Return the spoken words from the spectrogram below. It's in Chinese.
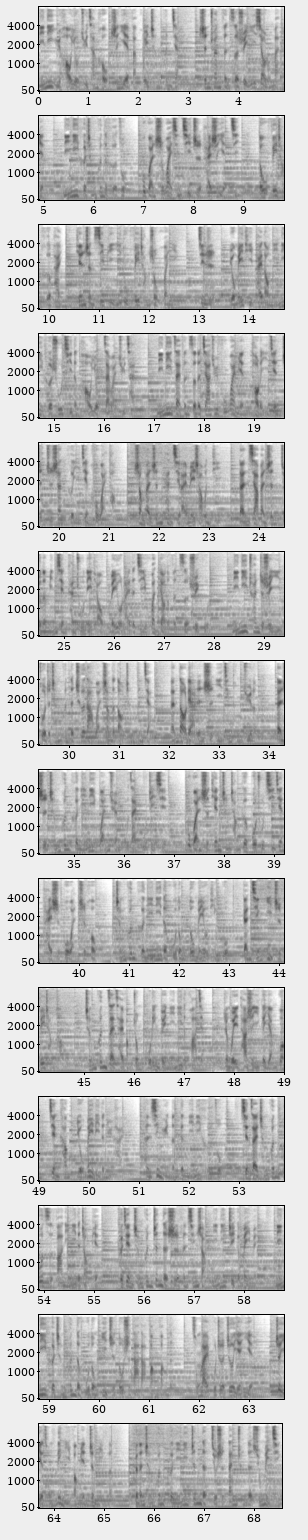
倪妮与好友聚餐后深夜返回陈坤家，身穿粉色睡衣，笑容满面。倪妮和陈坤的合作，不管是外形气质还是演技，都非常合拍，天神 CP 一度非常受欢迎。近日，有媒体拍到倪妮和舒淇等好友在外聚餐，倪妮在粉色的家居服外面套了一件针织衫和一件厚外套，上半身看起来没啥问题，但下半身就能明显看出那条没有来得及换掉的粉色睡裤了。倪妮穿着睡衣坐着陈坤的车，大晚上的到陈坤家，难道俩人是已经同居了？但是陈坤和倪妮完全不在乎这些，不管是《天成长歌》播出期间还是播完之后，陈坤和倪妮的互动都没有停过，感情一直非常好。陈坤在采访中不吝对倪妮的夸奖，认为她是一个阳光、健康、有魅力的女孩。很幸运能跟倪妮合作，现在陈坤多次发倪妮的照片，可见陈坤真的是很欣赏倪妮这个妹妹。倪妮和陈坤的互动一直都是大大方方的，从来不遮遮掩掩，这也从另一方面证明了，可能陈坤和倪妮真的就是单纯的兄妹情。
